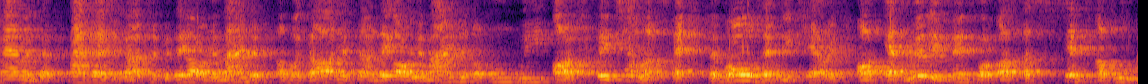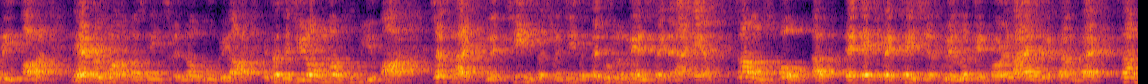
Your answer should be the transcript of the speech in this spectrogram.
famine to high fashion, God took us. They are a reminder of what God has done. They are a reminder of who we are. They tell us that the bones that we carry are, have really been for us a sense of who we are. And every one of us needs to know who we are. Because if you don't know who you are, just like with Jesus, when Jesus said, Who do men say that I am? Some spoke of their expectations. We're looking for Elijah to come back. Some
